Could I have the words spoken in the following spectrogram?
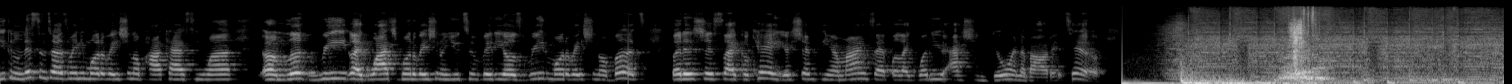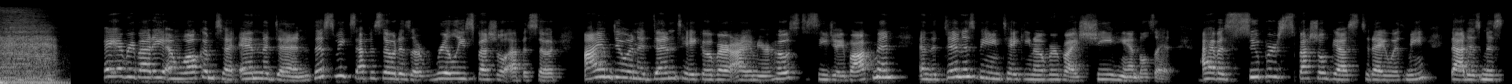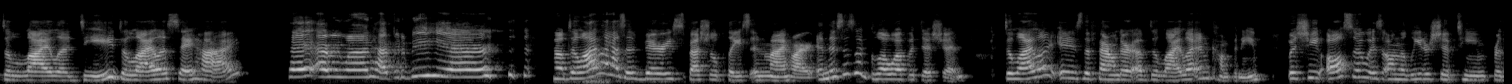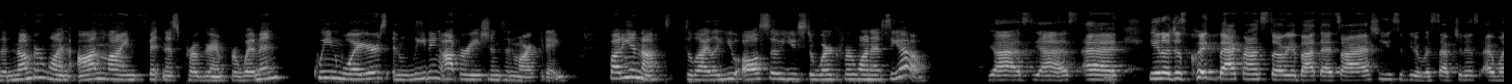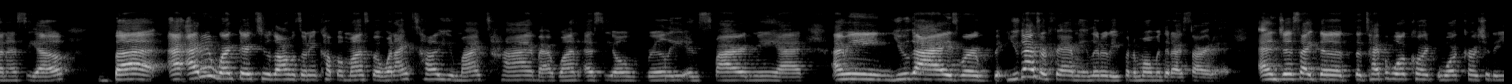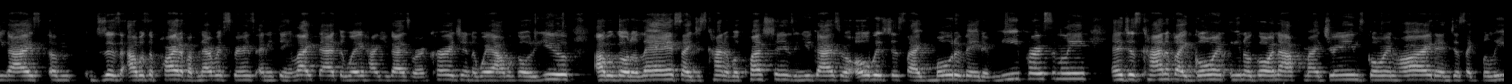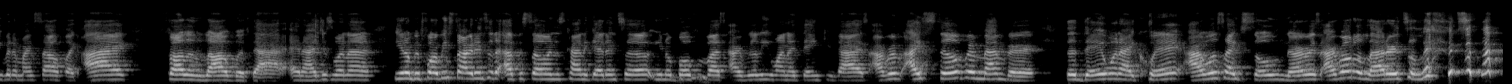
you can listen to as many motivational podcasts you want. Um, look, read, like watch motivational YouTube videos, read motivational books. But it's just like, okay, you're shifting your mindset, but like, what are you actually doing about it too? Hey, everybody, and welcome to In the Den. This week's episode is a really special episode. I am doing a den takeover. I am your host, CJ Bachmann, and the den is being taken over by She Handles It. I have a super special guest today with me. That is Miss Delilah Dee. Delilah, say hi. Hey, everyone. Happy to be here. now, Delilah has a very special place in my heart, and this is a glow up edition. Delilah is the founder of Delilah and Company, but she also is on the leadership team for the number one online fitness program for women, Queen Warriors, and leading operations and marketing. Funny enough, Delilah, you also used to work for One SEO. Yes, yes. And, you know, just quick background story about that. So I actually used to be the receptionist at One SEO but I, I, didn't work there too long. It was only a couple months. But when I tell you my time at One SEO really inspired me, and I mean, you guys were you guys were family literally from the moment that I started, and just like the the type of work work culture that you guys um just I was a part of. I've never experienced anything like that. The way how you guys were encouraging, the way I would go to you, I would go to Lance, like just kind of with questions, and you guys were always just like motivating me personally, and just kind of like going you know going out for my dreams, going hard, and just like believing in myself, like like I fell in love with that. And I just want to, you know, before we start into the episode and just kind of get into, you know, both of us, I really want to thank you guys. I re- I still remember the day when I quit. I was like so nervous. I wrote a letter to Liz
